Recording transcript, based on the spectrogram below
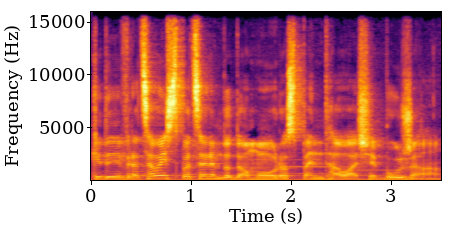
Kiedy wracałeś spacerem do domu, rozpętała się burza.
